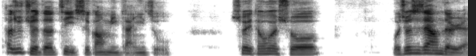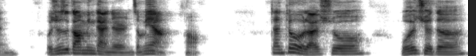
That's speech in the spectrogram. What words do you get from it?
他就觉得自己是高敏感一族，所以都会说：“我就是这样的人，我就是高敏感的人，怎么样？”好，但对我来说，我会觉得：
